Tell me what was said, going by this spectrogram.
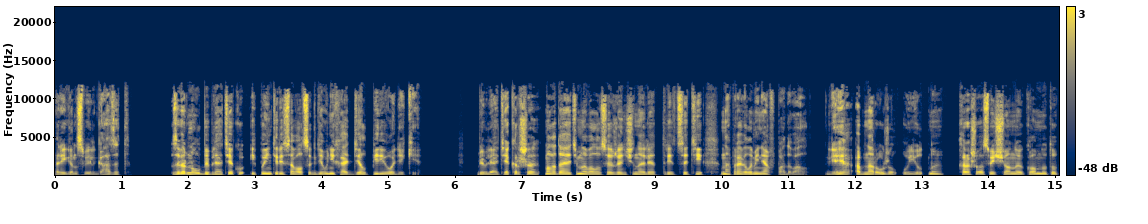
Ригансвиль Газет, завернул в библиотеку и поинтересовался, где у них отдел периодики. Библиотекарша, молодая темноволосая женщина лет тридцати, направила меня в подвал, где я обнаружил уютную, хорошо освещенную комнату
